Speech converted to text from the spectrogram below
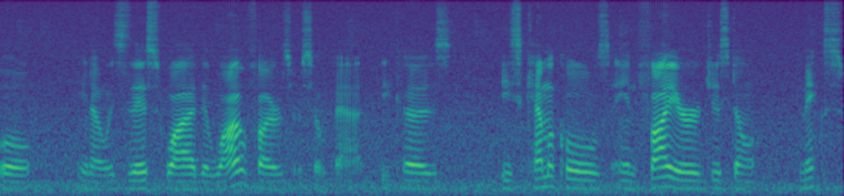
well, you know, is this why the wildfires are so bad? Because these chemicals and fire just don't mix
